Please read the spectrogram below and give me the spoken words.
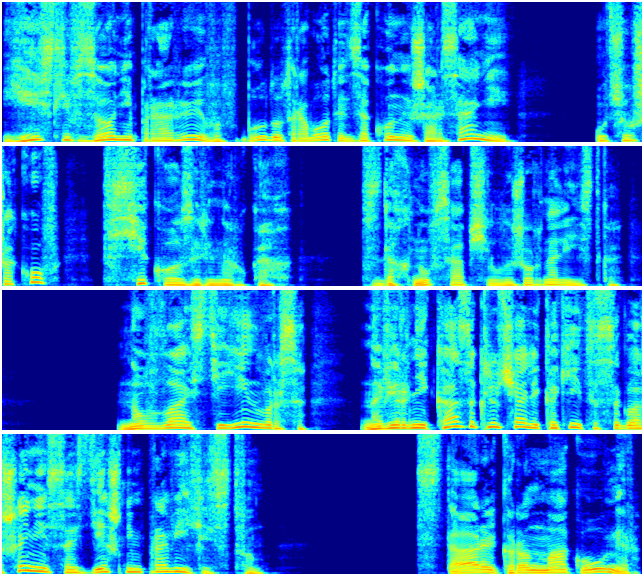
Если в зоне прорывов будут работать законы Жарзании, у чужаков все козыри на руках, вздохнув, сообщила журналистка. Но власти Инварса наверняка заключали какие-то соглашения со здешним правительством. Старый кронмак умер,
